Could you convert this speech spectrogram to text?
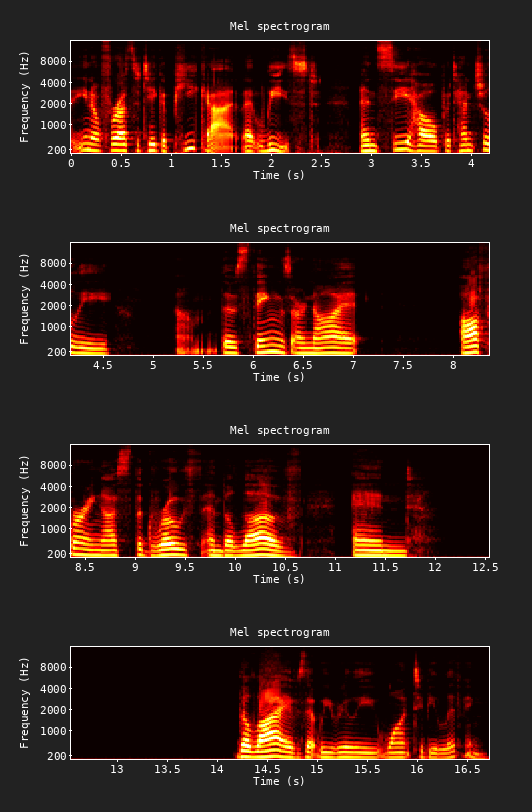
you know, for us to take a peek at, at least, and see how potentially um, those things are not offering us the growth and the love and the lives that we really want to be living.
